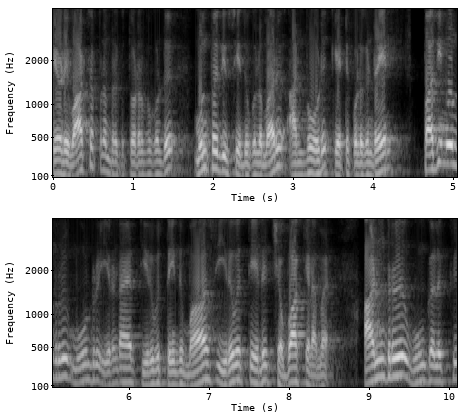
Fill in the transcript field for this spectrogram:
என்னுடைய வாட்ஸ்அப் நம்பருக்கு தொடர்பு கொண்டு முன்பதிவு செய்து கொள்ளுமாறு அன்போடு கேட்டுக்கொள்கின்றேன். பதினொன்று மூன்று இரண்டாயிரத்தி இருபத்தைந்து மாசி இருபத்தேழு செவ்வாய்க்கிழமை. அன்று உங்களுக்கு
